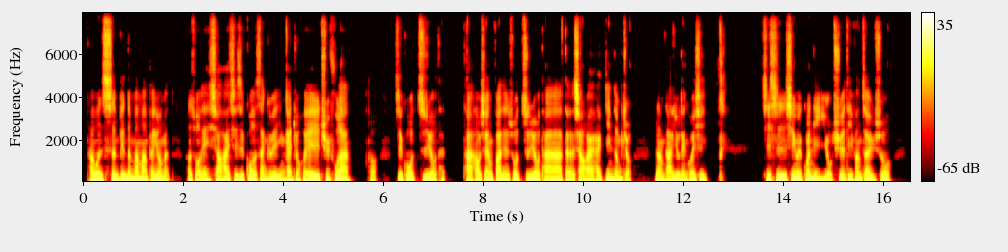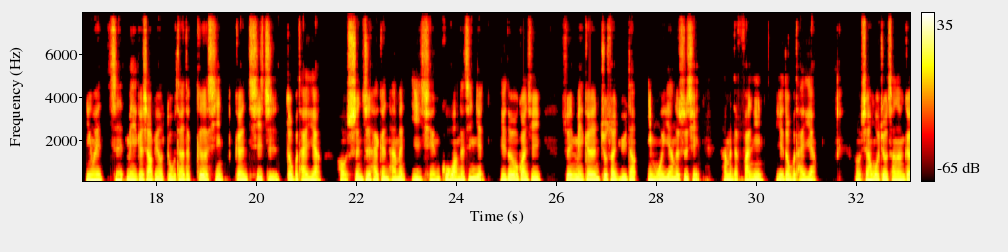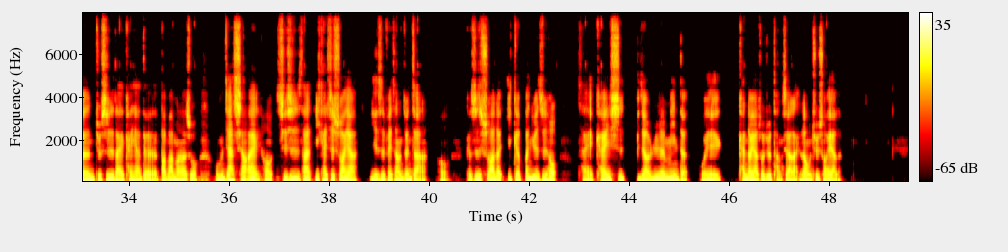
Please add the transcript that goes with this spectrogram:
他问身边的妈妈朋友们，他说：“诶，小孩其实过了三个月应该就会屈服啦。”好，结果只有他，他好像发现说只有他的小孩还盯这么久，让他有点灰心。其实行为管理有趣的地方在于说，因为这每个小朋友独特的个性跟气质都不太一样，哦，甚至还跟他们以前过往的经验也都有关系，所以每个人就算遇到一模一样的事情，他们的反应也都不太一样。哦，像我就常常跟就是来看牙的爸爸妈妈说，我们家小爱，哦，其实他一开始刷牙也是非常挣扎，哦，可是刷了一个半月之后，才开始比较认命的我也。看到牙刷就躺下来，让我去刷牙了。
